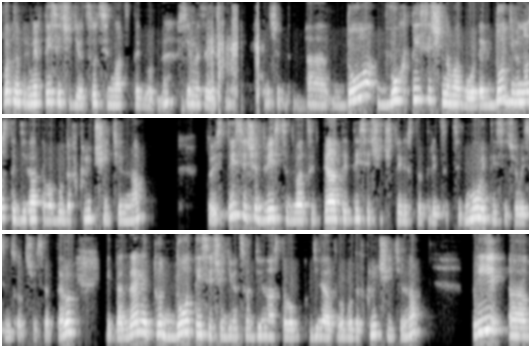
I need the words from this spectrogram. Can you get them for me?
Вот, например, 1917 год, да, всем известно. Значит, э, до 2000 года или до 99 года включительно то есть 1225, 1437, 1862 и так далее, тут до 1999 года включительно. При, э,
